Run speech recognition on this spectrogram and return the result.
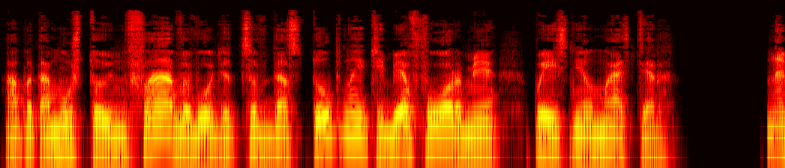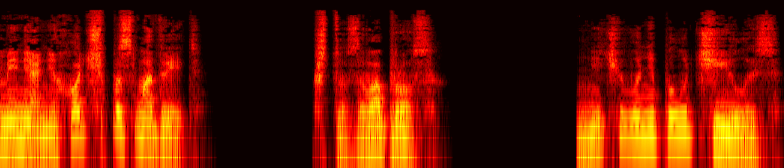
«А потому что инфа выводится в доступной тебе форме», — пояснил мастер. «На меня не хочешь посмотреть?» «Что за вопрос?» Ничего не получилось.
